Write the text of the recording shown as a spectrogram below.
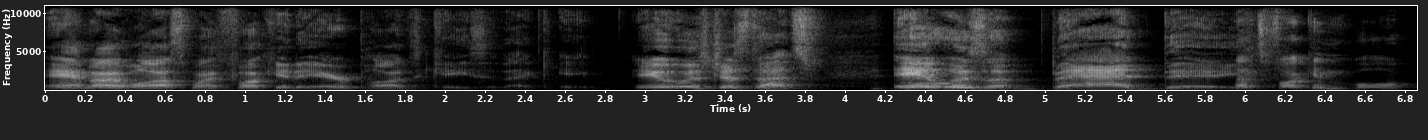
And I lost my fucking AirPods case in that game. It was just That's a, it was a bad day. that's fucking bull.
